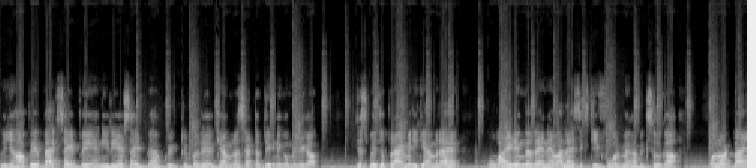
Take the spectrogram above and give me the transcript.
तो यहाँ पे बैक साइड पे, यानी रियर साइड पे आपको एक ट्रिपल रेयर कैमरा सेटअप देखने को मिलेगा, जिसमें जो प्राइमरी कैमरा है, वो वाइड एंगल रहने वाला है 64 मेगापिक्सल का followed by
